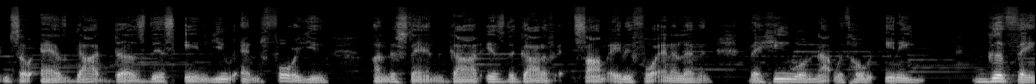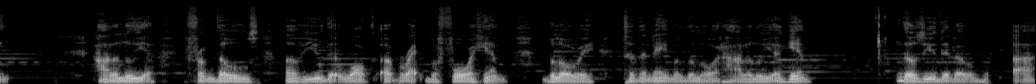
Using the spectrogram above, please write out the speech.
And so as God does this in you and for you, understand God is the God of Psalm 84 and 11, that he will not withhold any good thing Hallelujah. From those of you that walk upright before him. Glory to the name of the Lord. Hallelujah. Again, those of you that are uh,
